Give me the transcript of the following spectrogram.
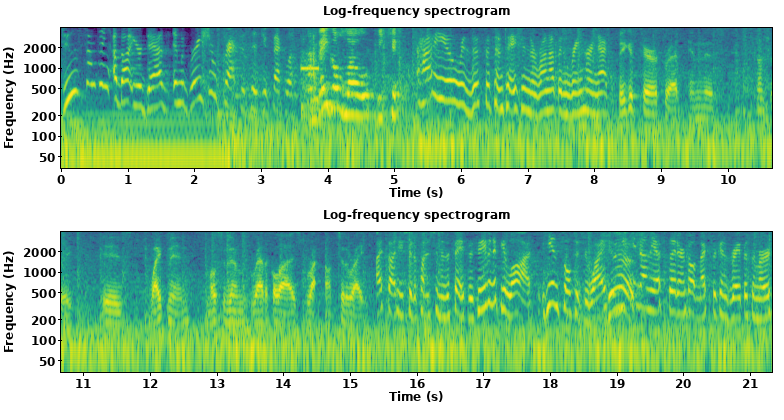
Do something about your dad's immigration practices, you feckless. When they go low, we kick. How do you resist the temptation to run up and wring her neck? The biggest terror threat in this country is white men, most of them radicalized right, uh, to the right. I thought he should have punched him in the face. I said, even if you lost, he insulted your wife. Yes. He came down the escalator and called Mexicans rapists and murderers.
